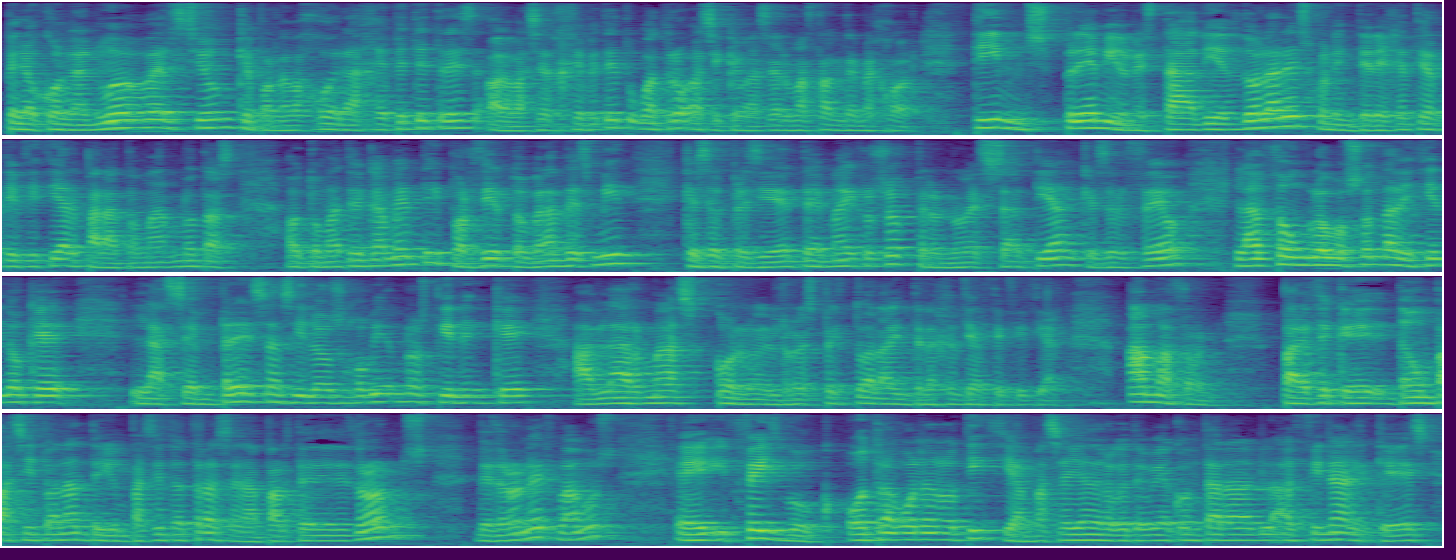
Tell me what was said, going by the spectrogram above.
pero con la nueva versión que por debajo era GPT-3, ahora va a ser GPT-4, así que va a ser bastante mejor. Teams Premium está a 10 dólares con inteligencia artificial para tomar notas automáticamente. Y por cierto, Brad Smith, que es el presidente de Microsoft, pero no es Satya, que es el CEO, lanza un globo sonda diciendo que las empresas y los gobiernos tienen que hablar más con el respecto a la inteligencia artificial. Amazon parece que da un pasito adelante y un pasito atrás en la parte de drones, de drones, vamos. Eh, Facebook, otra buena noticia, más allá de lo que te voy a contar al, final, que es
